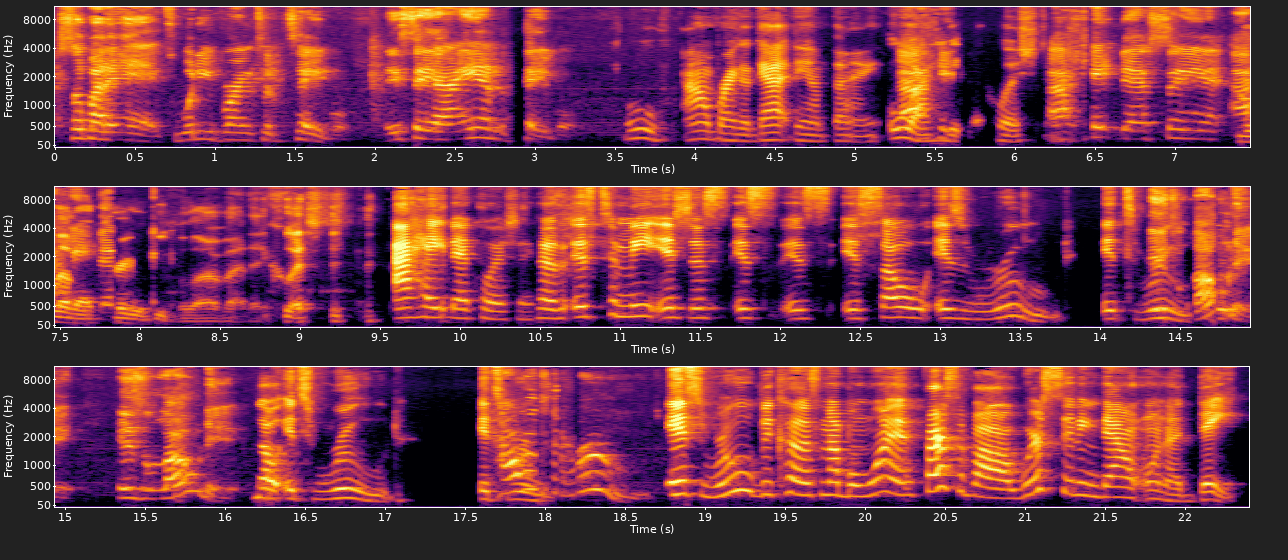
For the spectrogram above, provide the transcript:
somebody asks what do you bring to the table they say I am the table. Ooh, I don't bring a goddamn thing. Ooh, I I, hate- hate that question. I hate that saying. I I love how hate that. triggered people are about that question. I hate that question because it's to me, it's just it's it's it's so it's rude. It's It's rude. loaded. It's loaded. No, it's rude. It's How rude. is it rude? It's rude because number one, first of all, we're sitting down on a date.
